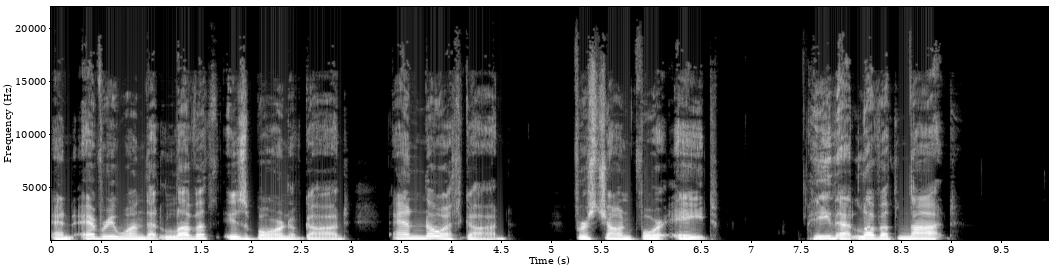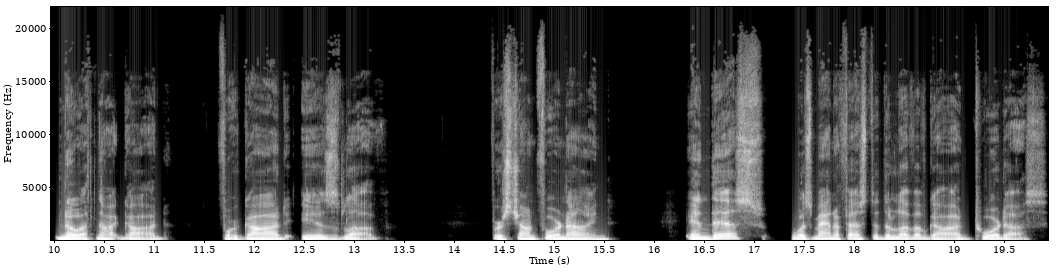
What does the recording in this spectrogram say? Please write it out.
and everyone that loveth is born of God and knoweth God. 1 John 4 8. He that loveth not knoweth not God, for God is love. 1 John 4 9. In this was manifested the love of God toward us,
